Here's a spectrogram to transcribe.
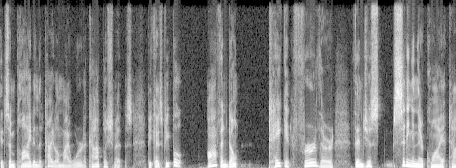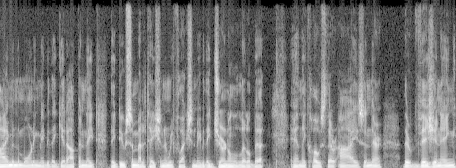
it's implied in the title, My Word Accomplishments, because people often don't take it further than just sitting in their quiet time in the morning. Maybe they get up and they, they do some meditation and reflection. Maybe they journal a little bit and they close their eyes and they're, they're visioning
